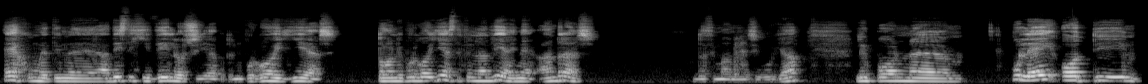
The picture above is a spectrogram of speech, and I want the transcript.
έχουμε την ε, αντίστοιχη δήλωση από τον Υπουργό Υγείας, τον Υπουργό Υγείας στη Φινλανδία είναι άντρας, δεν το θυμάμαι με σιγουριά, λοιπόν, ε, που λέει ότι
